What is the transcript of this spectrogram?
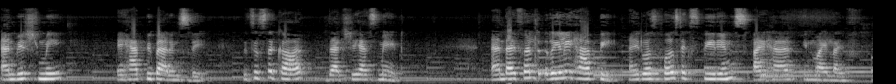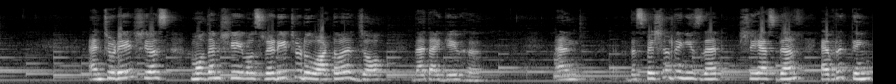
and wished me a happy Parents' Day. This is the card that she has made. And I felt really happy, and it was the first experience I had in my life. And today she was more than she was ready to do whatever job that I gave her. And the special thing is that she has done everything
